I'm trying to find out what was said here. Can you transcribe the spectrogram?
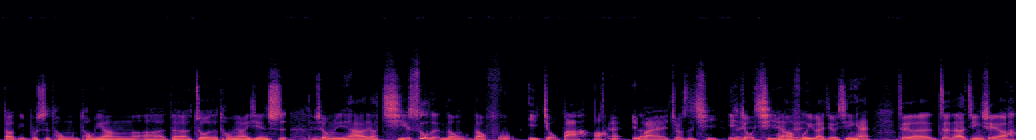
到底不是同同样呃的做的同样一件事，所以我们一下要急速冷冻到负一九八啊，一百九十七，一九七，然后负一百九十七。你看这个真的要精确啊，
